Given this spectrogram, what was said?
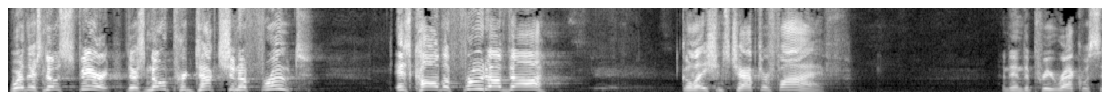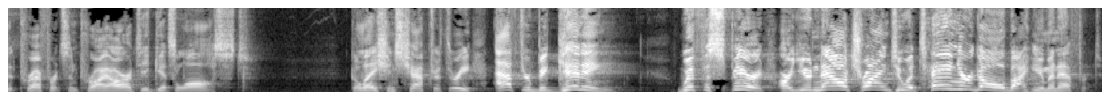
Where there's no spirit, there's no production of fruit. It's called the fruit of the Galatians chapter 5. And then the prerequisite preference and priority gets lost. Galatians chapter 3. After beginning with the Spirit, are you now trying to attain your goal by human effort?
